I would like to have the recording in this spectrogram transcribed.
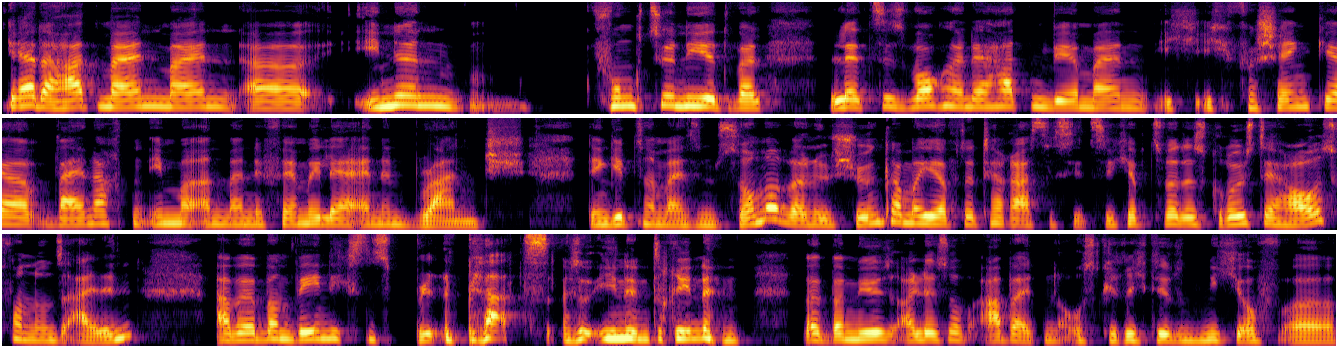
Ja, da hat mein, mein äh, Innen funktioniert, weil letztes Wochenende hatten wir mein, ich, ich verschenke ja Weihnachten immer an meine Family einen Brunch. Den gibt's normalerweise im Sommer, weil schön kann man hier auf der Terrasse sitzen. Ich habe zwar das größte Haus von uns allen, aber ich habe am wenigsten Platz, also innen drinnen, weil bei mir ist alles auf Arbeiten ausgerichtet und nicht auf äh,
